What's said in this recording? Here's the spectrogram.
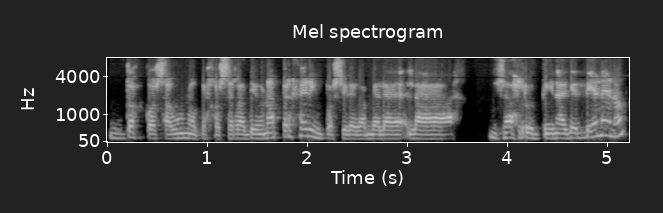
dos cosas. Uno, que José Ra tiene un Asperger, imposible cambiar la, rutina que tiene, ¿no?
